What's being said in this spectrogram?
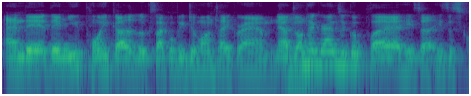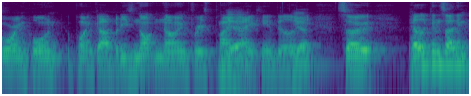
and their their new point guard it looks like will be Devonte Graham. Mm. Now Devonte Graham's a good player. He's a he's a scoring point point guard, but he's not known for his playmaking ability. yeah. So Pelicans, I think,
